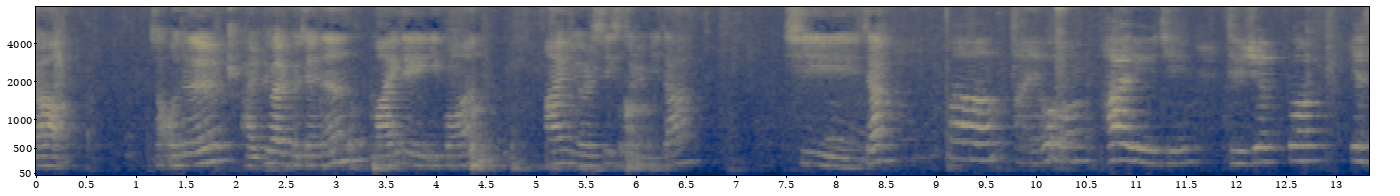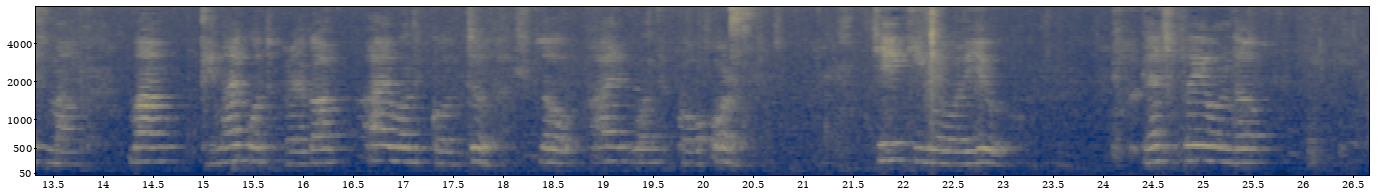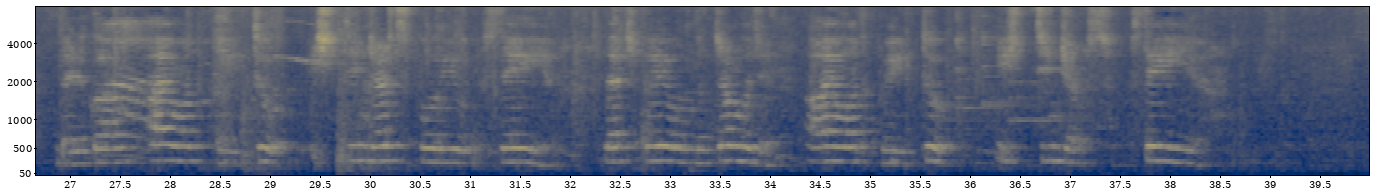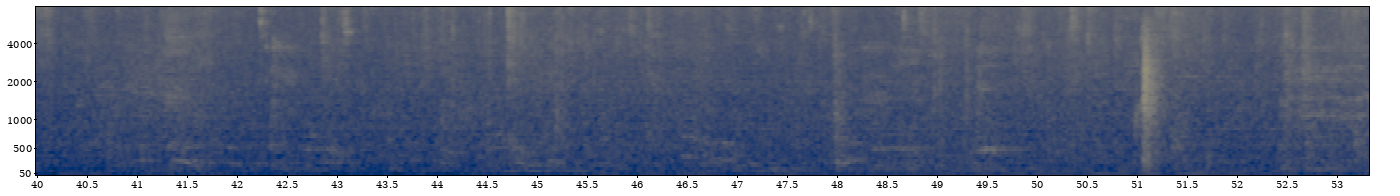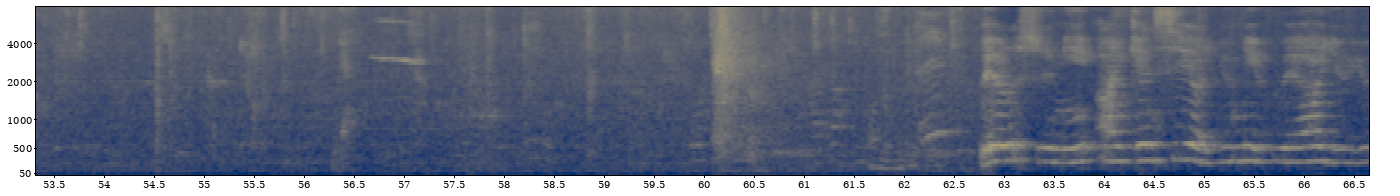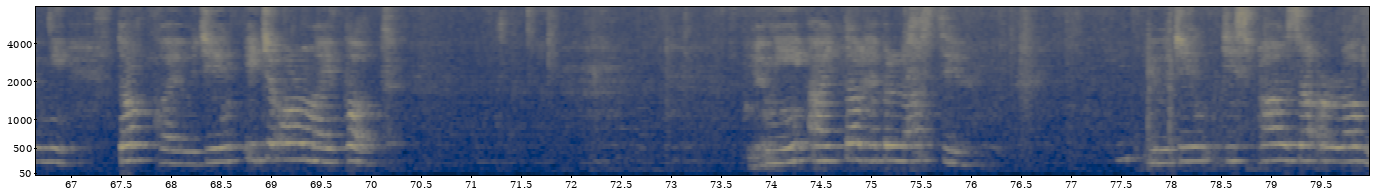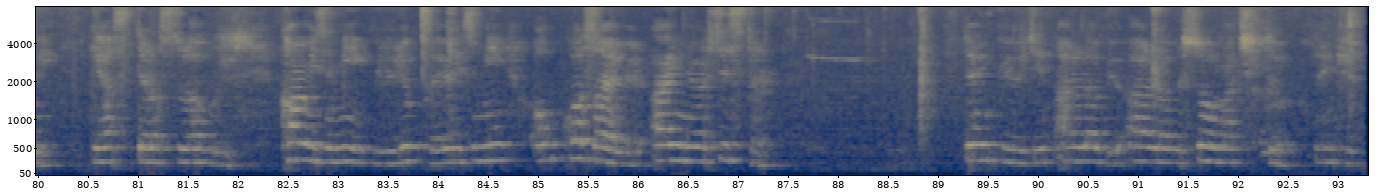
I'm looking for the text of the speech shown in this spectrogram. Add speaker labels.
Speaker 1: 있고요. 자, 오늘 발표할 교재는 My Day 2권 I'm Your Sister입니다. 시작.
Speaker 2: Uh, I home. Hi, Eugene. Did you phone? Yes, mom. Mom, can I go to playground? I want to go too. No, I won't go all. Taking over you. Let's play on the playground. I want to play too. It's dangerous for you. Stay here. Let's play on the jungle gym. I want to play too. It's dangerous. Stay here. Where is Yumi? I can see her. Yumi, where are you, Yumi? Don't cry, Eugene. It's all my fault. Yumi, I thought I have lost you. Eugene, these flowers are lovely. Yes, they're lovely. Come with me. Will you play with me? Of course I will. I'm your sister. Thank you, Eugene. I love you. I love you so much too. Thank you.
